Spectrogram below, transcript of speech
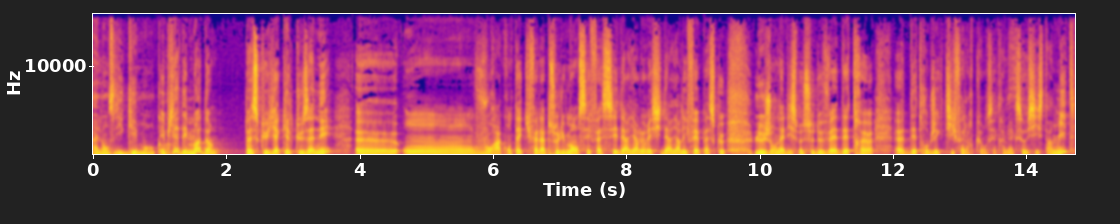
allons-y gaiement. Et puis il y a des modes. Hein, parce qu'il y a quelques années, euh, on vous racontait qu'il fallait absolument s'effacer derrière le récit, derrière les faits, parce que le journalisme se devait d'être euh, d'être objectif, alors qu'on sait très bien que c'est aussi c'est un mythe.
